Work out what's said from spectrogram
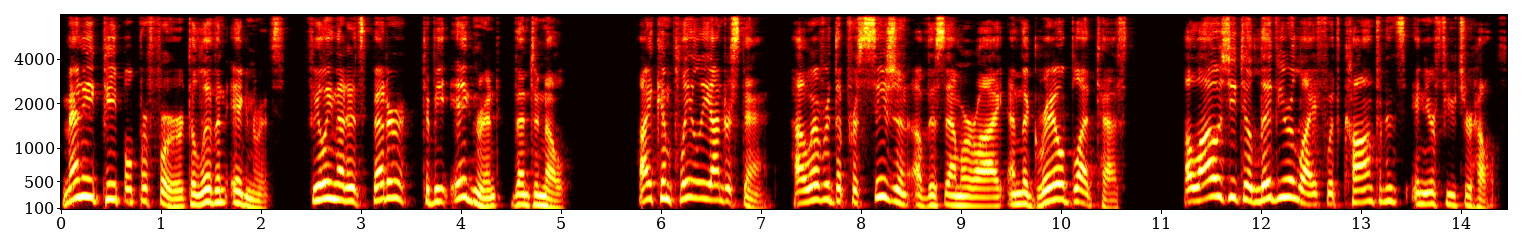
Many people prefer to live in ignorance, feeling that it's better to be ignorant than to know. I completely understand. However, the precision of this MRI and the Grail blood test allows you to live your life with confidence in your future health,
